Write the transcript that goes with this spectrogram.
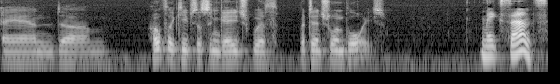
and um, hopefully keeps us engaged with potential employees. Makes sense.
